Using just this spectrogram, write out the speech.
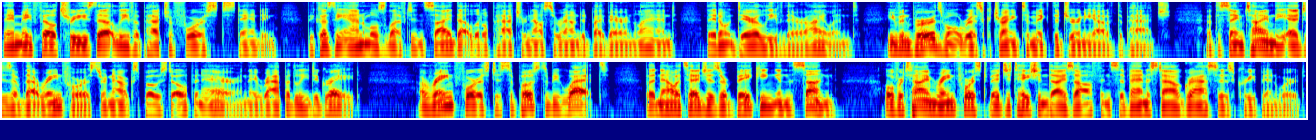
they may fell trees that leave a patch of forest standing. Because the animals left inside that little patch are now surrounded by barren land, they don't dare leave their island. Even birds won't risk trying to make the journey out of the patch. At the same time, the edges of that rainforest are now exposed to open air and they rapidly degrade. A rainforest is supposed to be wet, but now its edges are baking in the sun. Over time, rainforest vegetation dies off and savanna style grasses creep inward.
